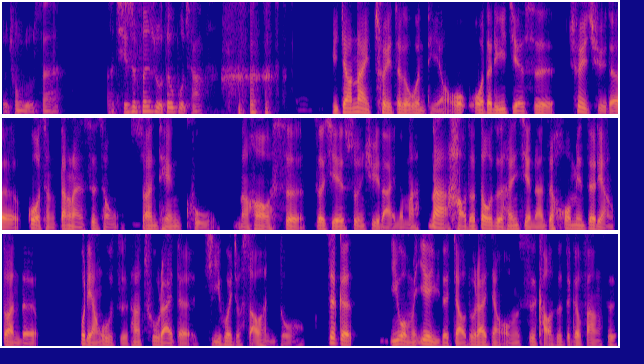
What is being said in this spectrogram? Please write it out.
就冲煮赛，啊，其实分数都不差。比较耐萃这个问题哦，我我的理解是萃取的过程当然是从酸甜苦，然后涩这些顺序来的嘛。那好的豆子很显然在后面这两段的不良物质它出来的机会就少很多。这个以我们业余的角度来讲，我们思考是这个方式。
